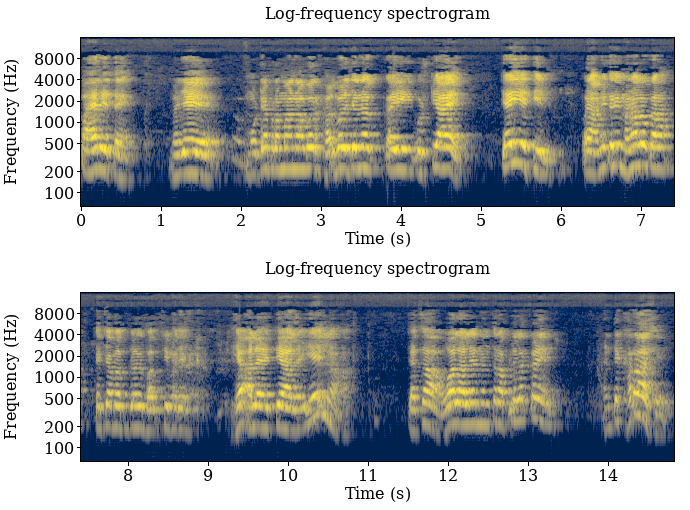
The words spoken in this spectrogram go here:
बाहेर येत आहे. म्हणजे मोठ्या प्रमाणावर खळबळजनक काही गोष्टी आहेत त्याही येतील. पण आम्ही कधी म्हणालो का त्याच्याबद्दल बाबतीमध्ये? हे आलंय ते आलंय. येईल ना. त्याचा अहवाल आल्यानंतर आपल्याला कळेल. आणि ते खरं असेल.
